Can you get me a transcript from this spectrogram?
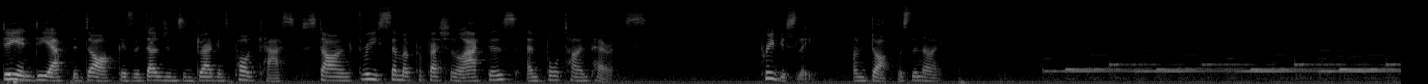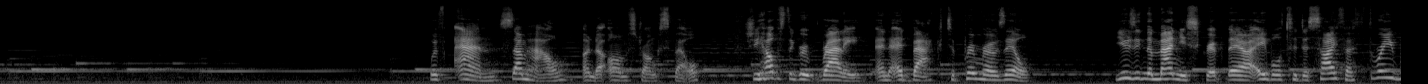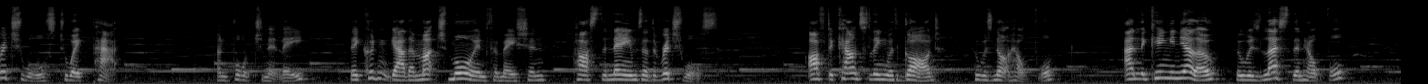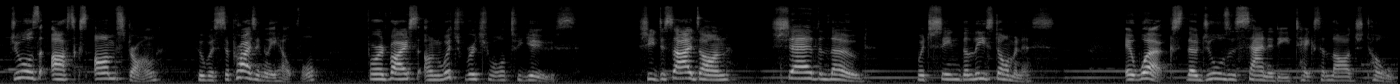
D&D After Dark is a Dungeons & Dragons podcast starring three semi-professional actors and full-time parents. Previously on Dark Was the Night. With Anne somehow under Armstrong's spell, she helps the group rally and head back to Primrose Hill. Using the manuscript, they are able to decipher three rituals to wake Pat. Unfortunately, they couldn't gather much more information past the names of the rituals. After counseling with God, who was not helpful, and the King in Yellow, who was less than helpful, Jules asks Armstrong, who was surprisingly helpful, for advice on which ritual to use. She decides on Share the Load, which seemed the least ominous. It works, though Jules' sanity takes a large toll.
